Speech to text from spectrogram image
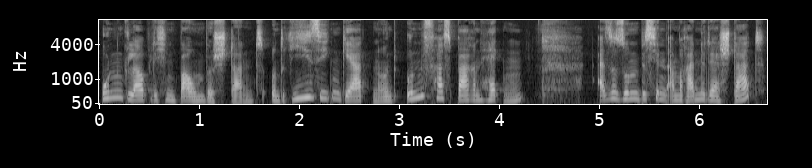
unglaublichen Baumbestand und riesigen Gärten und unfassbaren Hecken. Also so ein bisschen am Rande der Stadt.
